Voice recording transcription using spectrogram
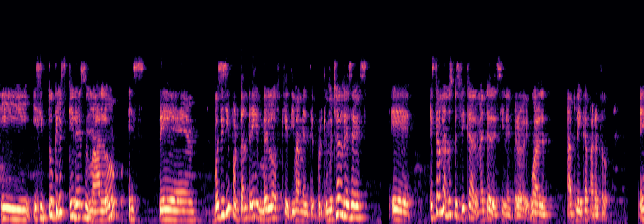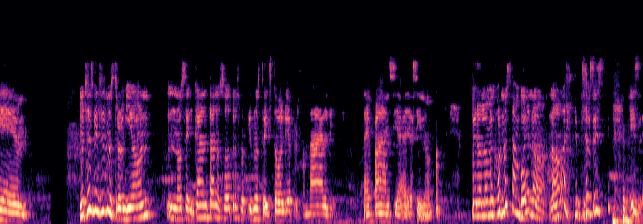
Y, si tú crees que eres malo, este, pues es importante verlo objetivamente, porque muchas veces, eh, estoy hablando específicamente de cine, pero igual aplica para todo. Eh, muchas veces nuestro guion nos encanta a nosotros porque es nuestra historia personal de la infancia y así, ¿no? pero a lo mejor no es tan bueno, ¿no? Entonces, es,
